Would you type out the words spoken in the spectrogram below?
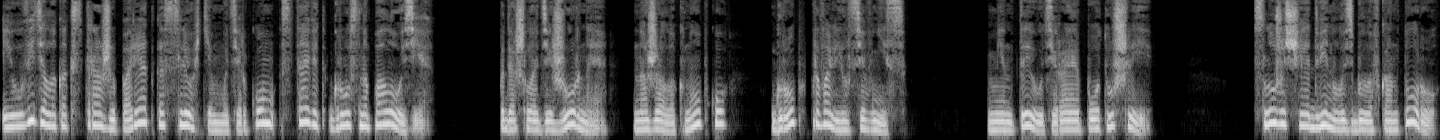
и увидела, как стражи порядка с легким матерком ставят груз на полозья. Подошла дежурная, нажала кнопку, гроб провалился вниз. Менты, утирая пот, ушли. Служащая двинулась было в контору,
